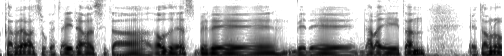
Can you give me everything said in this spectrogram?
karrera batzuk eta irabazita gaude ez, bere, bere garaietan, eta bueno,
